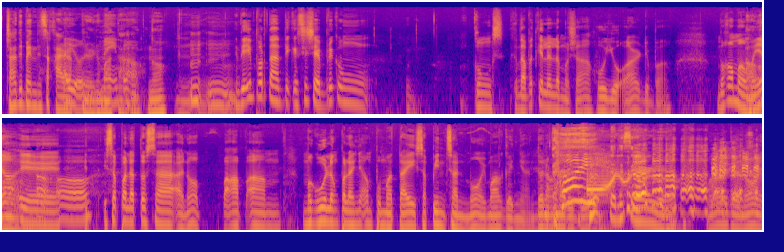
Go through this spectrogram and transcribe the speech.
Tsaka depende sa character Ayun, ng may mga iba. tao, no? Mm-mm. Hindi, importante kasi syempre kung kung dapat kilala mo siya, who you are, di ba? Baka mamaya, Oo. eh, Oo. isa pala to sa, ano, pa, um, magulang pala niya ang pumatay sa pinsan mo, yung mga ganyan. Doon ang Hoy! Mga ganon.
